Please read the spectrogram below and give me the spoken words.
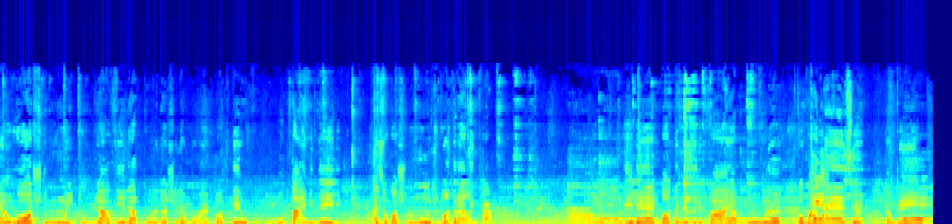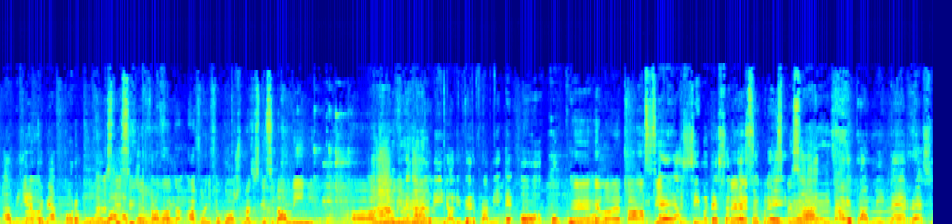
Eu gosto muito, já vi ele atuando, eu acho ele um bom repórter. Tem o, o time dele, mas eu gosto muito do André Alencar. Ah, é. Ele é repórter mesmo, ele vai, apura. Como a é? Amnésia também. É, a menina sabe? também apura muito. Aí eu a- esqueci a de Vânia. falar da. A Vânia eu gosto, mas eu esqueci da Aline. A Aline A Oliveira. Aline, a Aline Oliveira, pra mim, é o concurso. É, ela é, tá acima. É, acima dessa. Merece dessa um prêmio é. especial. Ave Maria, pra mim merece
